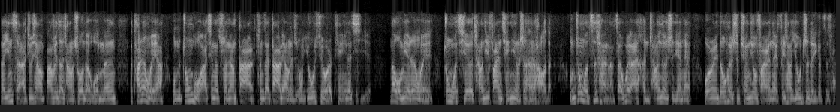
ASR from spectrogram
那因此啊，就像巴菲特常说的，我们他认为啊，我们中国啊现在存量大存在大量的这种优秀而便宜的企业。那我们也认为中国企业的长期发展前景是很好的。我们中国资产啊，在未来很长一段时间内，我认为都会是全球范围内非常优质的一个资产。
